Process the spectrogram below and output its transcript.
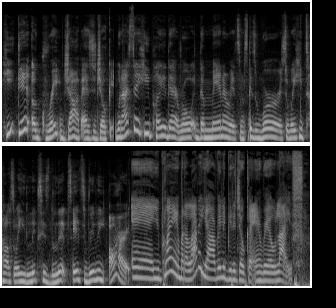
he did a great job as the Joker. When I say he played that role, the mannerisms, his words, the way he talks, the way he licks his lips, it's really art. And you playing, but a lot of y'all really be the Joker in real life.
